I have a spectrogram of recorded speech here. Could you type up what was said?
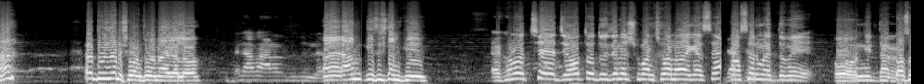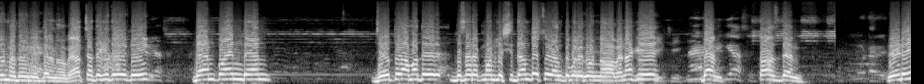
হ্যাঁ? এই দুজনে সমান সমান হয়ে গেল। হ্যাঁ এখন কি সিস্টেম কি? এখন হচ্ছে যেহেতু দুইজনের সমান সমান হয়ে গেছে টসের মাধ্যমে নির্ধারণ। টসের মাধ্যমে নির্ধারণ হবে। আচ্ছা দেখি। দেন পয়েন্ট দেন। যেহেতু আমাদের বিচারক মন্ডলের সিদ্ধান্ত চূড়ান্ত বলে গণ্য হবে নাকি? দেন টস দেন। রেডি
